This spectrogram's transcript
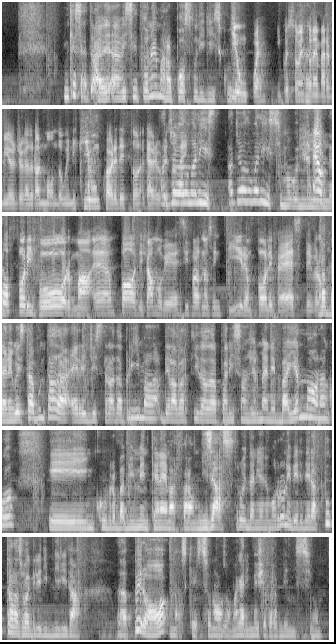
In che senso? Ave- avessi detto Neymar al posto di chi, scusa? Chiunque, in questo momento Neymar è il miglior giocatore al mondo, quindi chiunque avrei detto che avrebbe ha preso giocato, Neymar. maliss- ha giocato malissimo con il È un po' fuori forma, è un po' diciamo che si fanno sentire un po' le feste, però Va bene, questa puntata è registrata prima della partita tra Paris Saint Germain e Bayern Monaco, e in cui probabilmente Neymar farà un disastro e Daniele Morrone perderà tutta la sua credibilità. Eh, però, no scherzo, non lo so, magari invece farà benissimo.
